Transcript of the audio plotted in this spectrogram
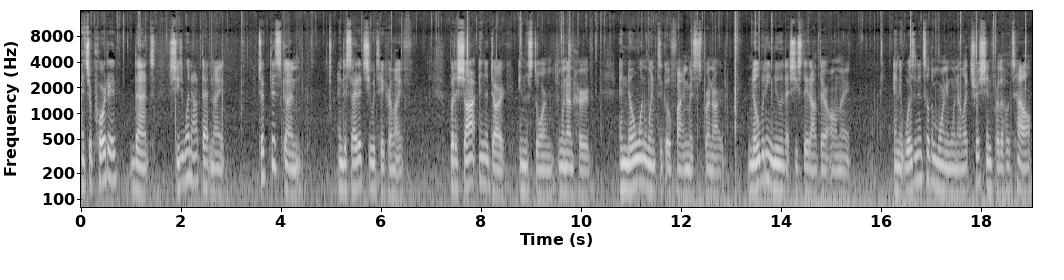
it's reported that she went out that night, took this gun, and decided she would take her life. But a shot in the dark in the storm went unheard, and no one went to go find Mrs. Bernard. Nobody knew that she stayed out there all night. And it wasn't until the morning when an electrician for the hotel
